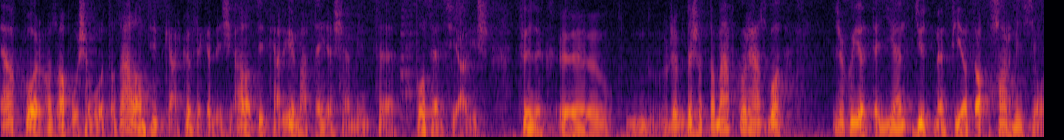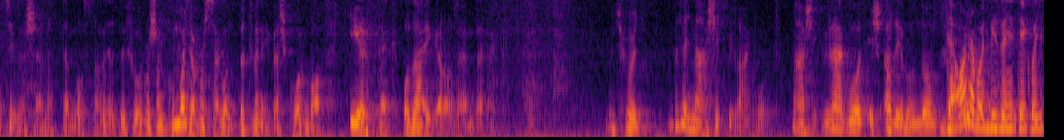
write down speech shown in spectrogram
Akkor az apósa volt az államtitkár, közlekedési államtitkár, ő már teljesen, mint potenciális főnök rögdösött a MÁV kórházba, és akkor jött egy ilyen gyűjtment fiatal, 38 évesen lettem osztályvezető főorvos, amikor Magyarországon 50 éves korban értek odáig el az emberek. Úgyhogy ez egy másik világ volt. Másik világ volt, és azért mondom... De arra hogy... volt bizonyíték, hogy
